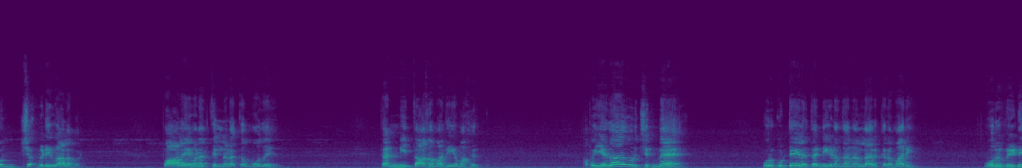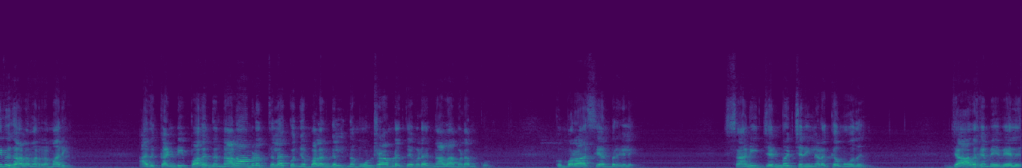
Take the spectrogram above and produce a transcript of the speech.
கொஞ்சம் விடிகாலம் வரும். பாலைவனத்தில் நடக்கும் போது தண்ணி தாகம் அதிகமாக இருக்கும். அப்போ ஏதாவது ஒரு சின்ன ஒரு குட்டையில் தண்ணி கிடந்தால் நல்லா இருக்கிற மாதிரி ஒரு விடிவு காலம் வர்ற மாதிரி அது கண்டிப்பாக இந்த நாலாம் இடத்துல கொஞ்சம் பலன்கள் இந்த மூன்றாம் இடத்தை விட நாலாம் இடம் கூடும். கும்பராசி அன்பர்களே சனி ஜென்மச்சனி நடக்கும் போது ஜாதகமே வேலை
